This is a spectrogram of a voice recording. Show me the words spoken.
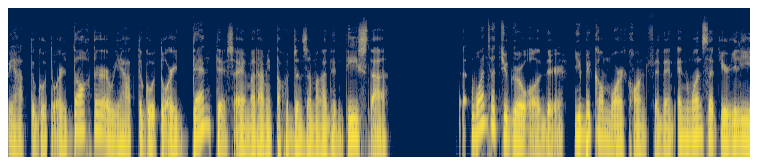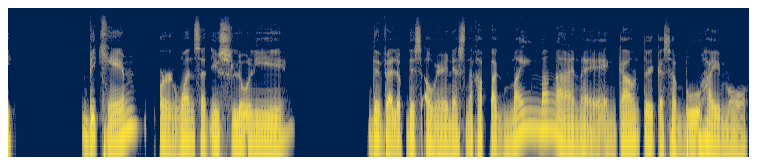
we have to go to our doctor, or we have to go to our dentist. Ay, maraming takot dyan sa mga dentista. Once that you grow older, you become more confident. And once that you really became, or once that you slowly develop this awareness na kapag may mga na-encounter ka sa buhay mo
